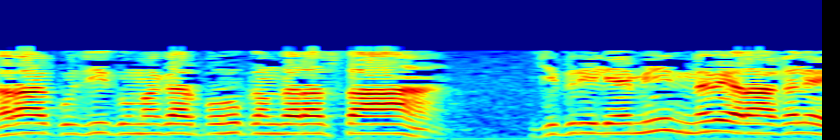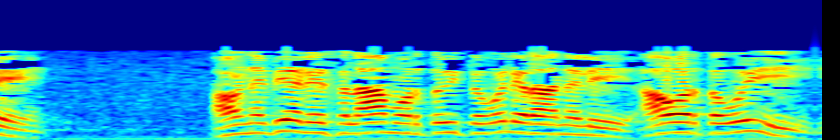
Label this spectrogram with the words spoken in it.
نرا کوزی ګو مگر په حکم درستا جبرئیل امین نوې راغله او نبی علیہ السلام ورته ته ولې رانلې او ورته وی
